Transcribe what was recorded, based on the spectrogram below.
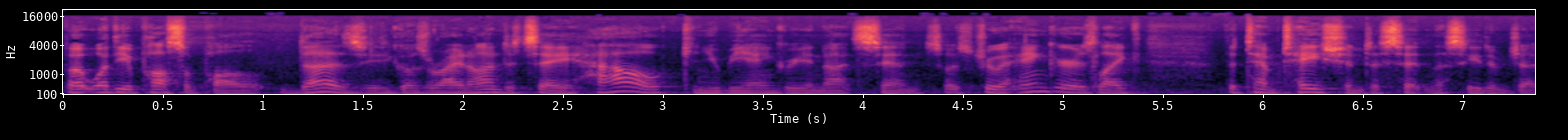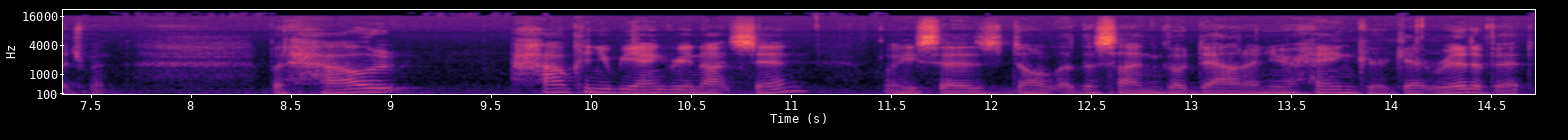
But what the Apostle Paul does, he goes right on to say, how can you be angry and not sin? So it's true, anger is like the temptation to sit in the seat of judgment. But how, how can you be angry and not sin? Well, he says, don't let the sun go down in your anger, get rid of it,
